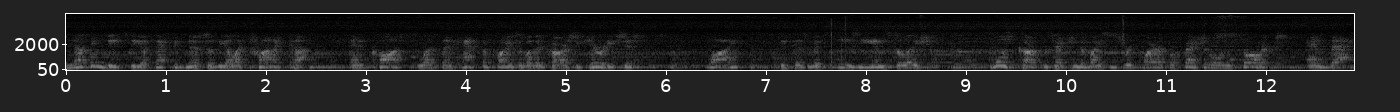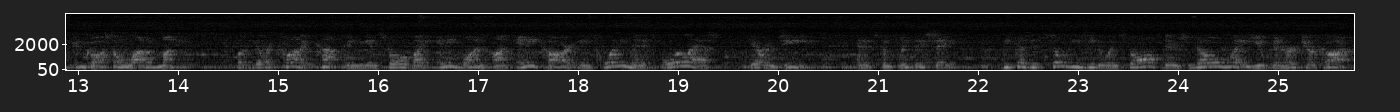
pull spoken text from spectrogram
nothing beats the effectiveness of the Electronic cop, and it costs less than half the price of other car security systems. Why? Because of its easy installation. Most car protection devices require professional installers, and that can cost a lot of money. But the electronic cop can be installed by anyone on any car in 20 minutes or less, guaranteed. And it's completely safe. Because it's so easy to install, there's no way you can hurt your car.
